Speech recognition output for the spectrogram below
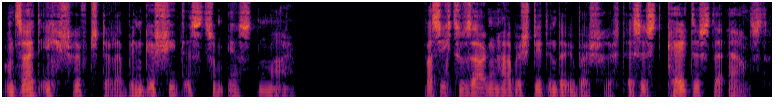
Und seit ich Schriftsteller bin, geschieht es zum ersten Mal. Was ich zu sagen habe, steht in der Überschrift. Es ist kältester Ernst.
